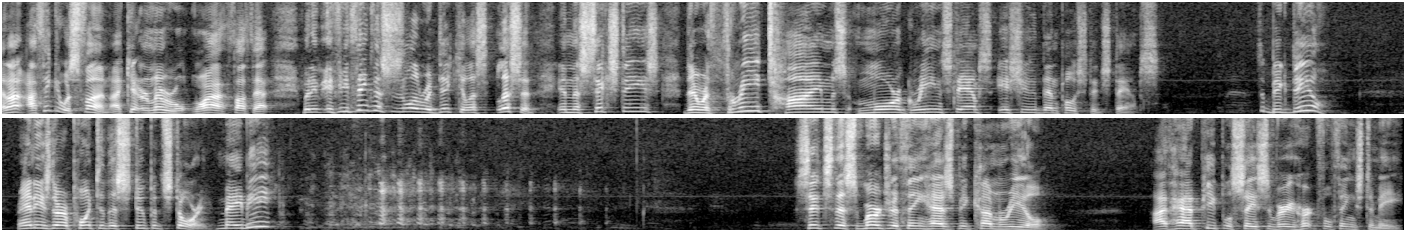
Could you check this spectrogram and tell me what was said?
And I, I, think it was fun. I can't remember why I thought that. But if, if, you think this is a little ridiculous, listen. In the 60s, there were three times more green stamps issued than postage stamps. It's a big deal. Randy, is there a point to this stupid story? Maybe. Since this merger thing has become real, I've had people say some very hurtful things to me.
